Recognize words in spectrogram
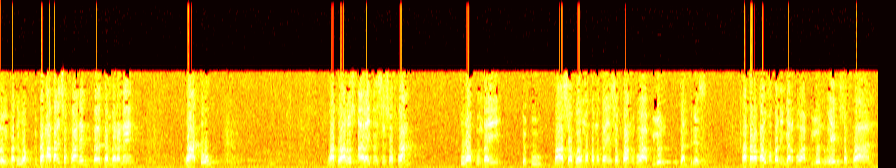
lho, infak wong. Kama tali sofanin ke gambarane watu watu halus alaikum si sofwan turabun tai debu. Masa bau ing sofwan apa wabilun udan deres. Kata kau maka ninggal apa wabilun ing sofwan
